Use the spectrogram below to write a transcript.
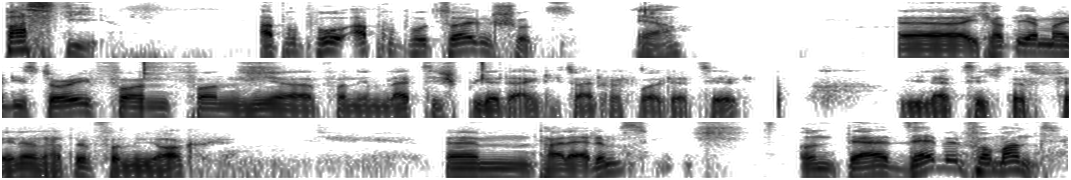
Basti. Apropos, apropos Zeugenschutz. Ja. Äh, ich hatte ja mal die Story von, von hier, von dem Leipzig-Spieler, der eigentlich zur Eintracht wollte, erzählt. Wie Leipzig das verhindern hatte von New York. Ähm, Tyler Adams. Und der selbe Informant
